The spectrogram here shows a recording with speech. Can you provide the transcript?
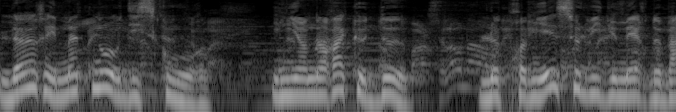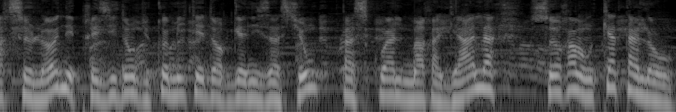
L'heure est maintenant au discours. Il n'y en aura que deux. Le premier, celui du maire de Barcelone et président du comité d'organisation, Pascual Maragall, sera en catalan.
